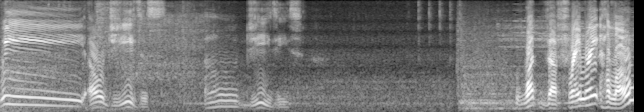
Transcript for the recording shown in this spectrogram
We oh Jesus. Oh Jesus. What the frame rate? Hello?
